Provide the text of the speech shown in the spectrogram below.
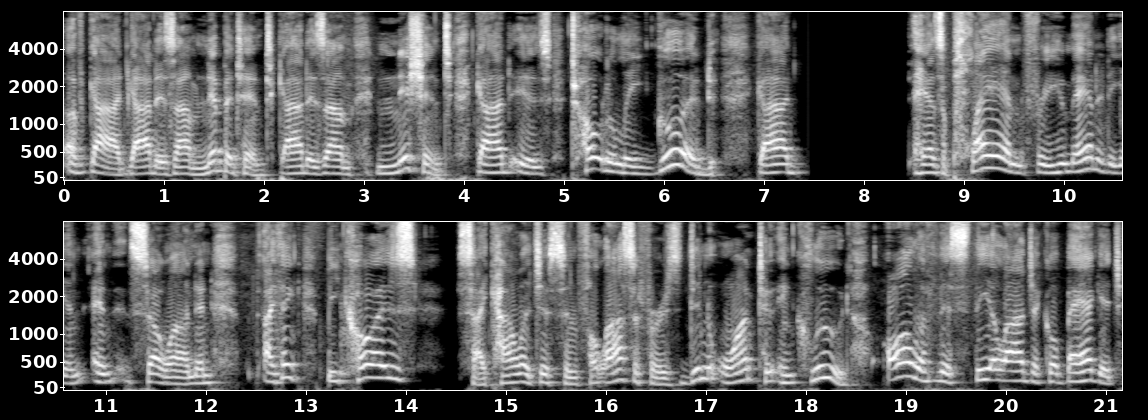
of God. God is omnipotent. God is omniscient. God is totally good. God has a plan for humanity and, and so on. And I think because psychologists and philosophers didn't want to include all of this theological baggage.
